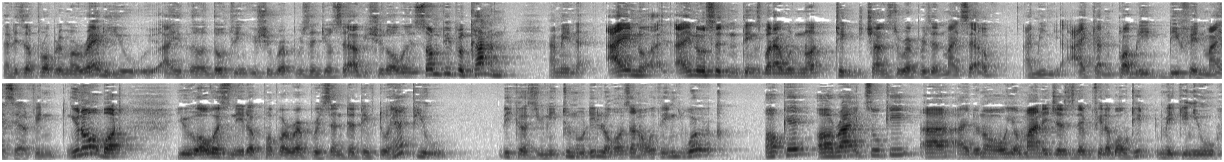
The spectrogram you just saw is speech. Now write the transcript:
That is a problem already. You, I uh, don't think you should represent yourself. You should always. Some people can. I mean, I know I know certain things, but I would not take the chance to represent myself. I mean, I can probably defend myself in, you know, but you always need a proper representative to help you because you need to know the laws and how things work. Okay, all right, Suki. Uh, I don't know how your managers then feel about it, making you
